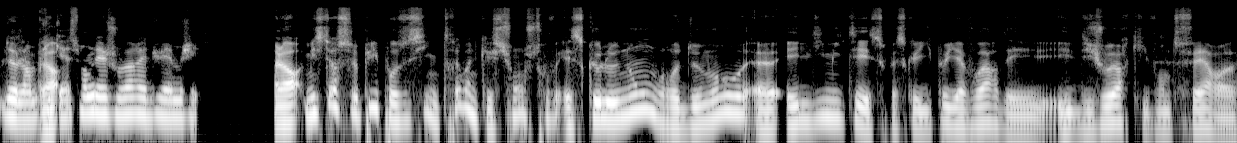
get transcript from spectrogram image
de l'implication des joueurs et du MJ. Alors, Mister Sloppy pose aussi une très bonne question, je trouve. Est-ce que le nombre de mots euh, est limité? Parce qu'il peut y avoir des, joueurs qui vont te faire euh,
